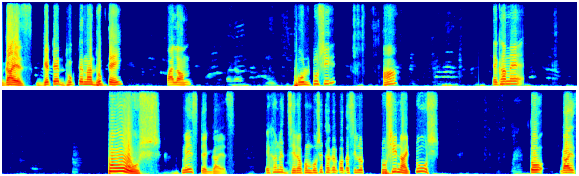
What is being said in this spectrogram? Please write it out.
তো গায়েস গেটে ঢুকতে না ঢুকতেই পাইলাম ফুলটুসি হ্যাঁ এখানে টুস, মিস্টেক গায়েজ। এখানে যেরকম বসে থাকার কথা ছিল, টুসি নাই টুস। তো গায়েজ,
